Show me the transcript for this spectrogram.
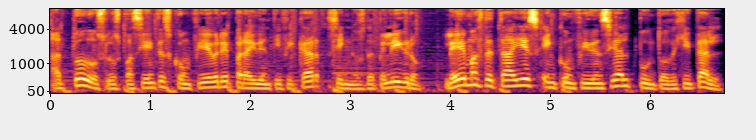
a todos los pacientes con fiebre para identificar signos de peligro. Lee más detalles en confidencial.digital.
